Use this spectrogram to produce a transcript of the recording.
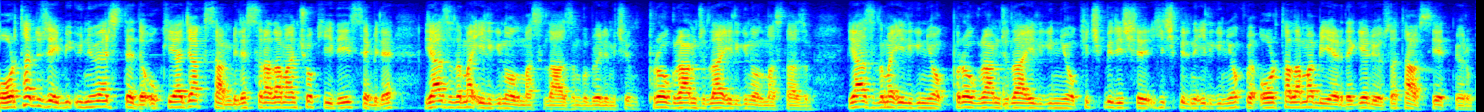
orta düzey bir üniversitede okuyacaksan bile sıralaman çok iyi değilse bile yazılıma ilgin olması lazım bu bölüm için. Programcılığa ilgin olması lazım. Yazılıma ilgin yok, programcılığa ilgin yok, hiçbir işe, hiçbirine ilgin yok ve ortalama bir yerde geliyorsa tavsiye etmiyorum.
